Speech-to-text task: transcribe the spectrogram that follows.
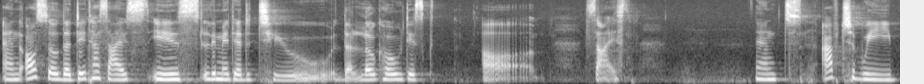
and also the data size is limited to the local disk uh, size. And after we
